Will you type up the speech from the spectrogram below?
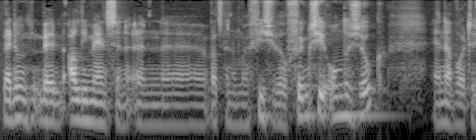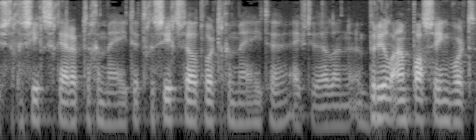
Wij doen bij al die mensen een, wat we noemen een visueel functieonderzoek. En dan wordt dus de gezichtsscherpte gemeten, het gezichtsveld wordt gemeten, eventueel een, een brilaanpassing wordt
